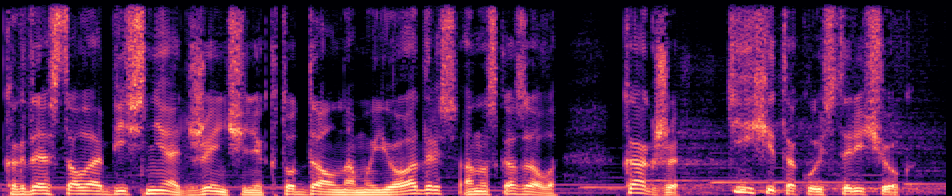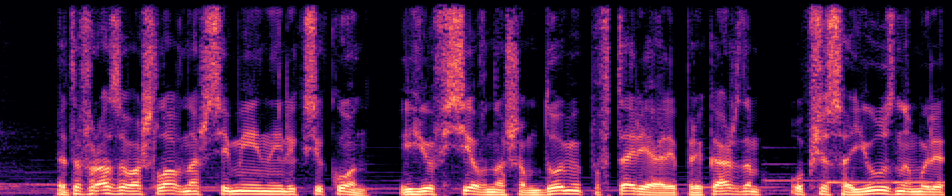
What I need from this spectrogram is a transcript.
Когда я стала объяснять женщине, кто дал нам ее адрес, она сказала, «Как же, тихий такой старичок». Эта фраза вошла в наш семейный лексикон. Ее все в нашем доме повторяли при каждом общесоюзном или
